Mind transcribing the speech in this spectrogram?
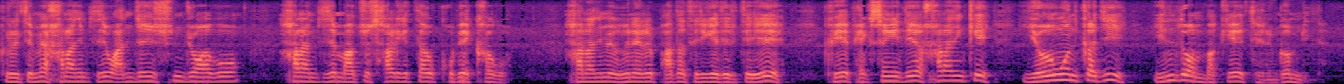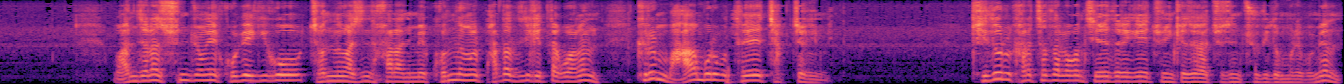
그렇기 때문에 하나님 뜻에 완전히 순종하고 하나님 뜻에 맞춰 살겠다고 고백하고 하나님의 은혜를 받아들이게 될 때에 그의 백성이 되어 하나님께 영원까지 인도함 받게 되는 겁니다. 완전한 순종의 고백이고 전능하신 하나님의 권능을 받아들이겠다고 하는 그런 마음으로부터의 작정입니다. 기도를 가르쳐 달라고 한 제자들에게 주님께서 주신 주기도문에 보면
